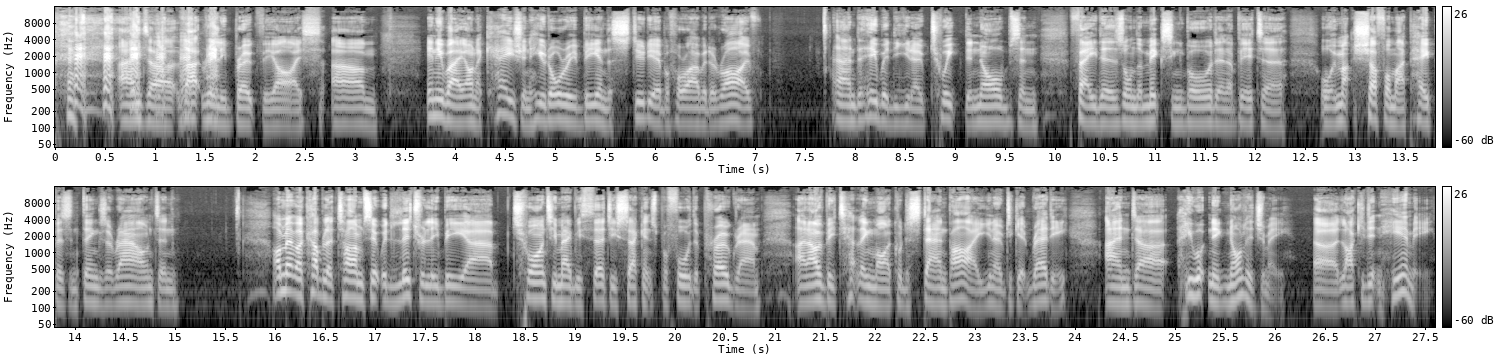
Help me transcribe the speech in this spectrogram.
and uh, that really broke the ice. Um, anyway, on occasion, he would already be in the studio before I would arrive and he would, you know, tweak the knobs and faders on the mixing board and a bit, uh, or he might shuffle my papers and things around. And I remember a couple of times it would literally be uh, 20, maybe 30 seconds before the program, and I would be telling Michael to stand by, you know, to get ready, and uh, he wouldn't acknowledge me, uh, like he didn't hear me.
